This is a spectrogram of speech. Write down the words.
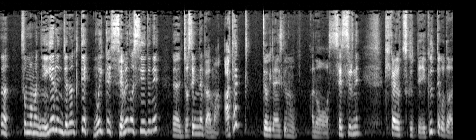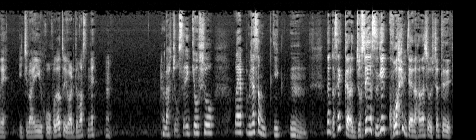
うん、そのまま逃げるんじゃなくてもう一回攻めの姿勢でね、女性になんか、まあ、アタックってわけじゃないですけどもあの接するね機会を作っていくってことはね一番いい方法だと言われてますね。うん。まあ、女性恐怖症、まあ、やっぱ皆さんい、うん、なんかさっきから女性がすげえ怖いみたいな話をしちゃってて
